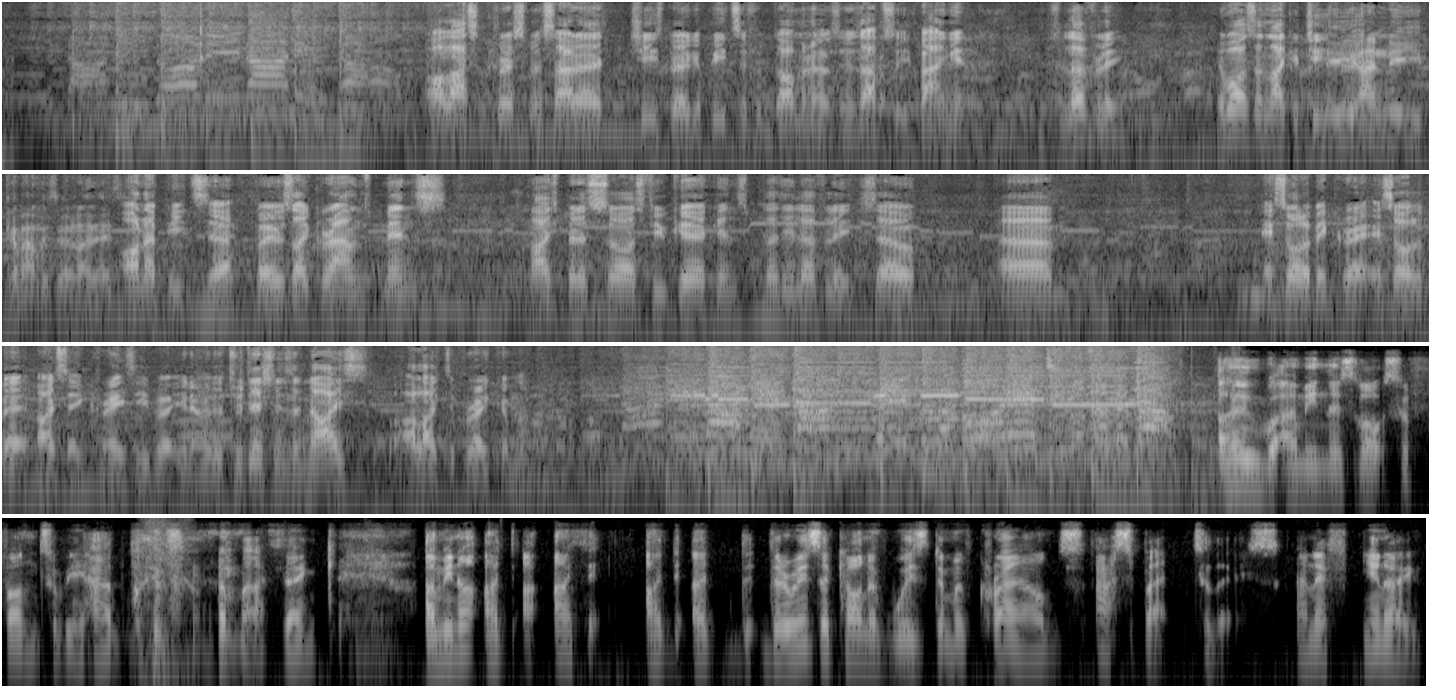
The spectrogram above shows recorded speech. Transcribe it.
Oh, last Christmas I had a cheeseburger pizza from Domino's. And it was absolutely banging. It's lovely. It wasn't like a knew, cheeseburger I knew you'd come out with something like this. on a pizza, but it was like ground mince, nice bit of sauce, few gherkins, bloody lovely. So, um, it's all a bit cra- it's all a bit I say crazy, but you know the traditions are nice, but I like to break them though. Oh, I mean, there's lots of fun to be had with them. I think. I mean, I, I, I think I, I, there is a kind of wisdom of crowds aspect to this, and if you know,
